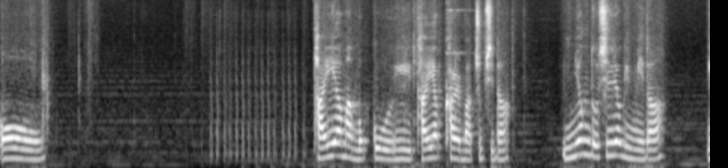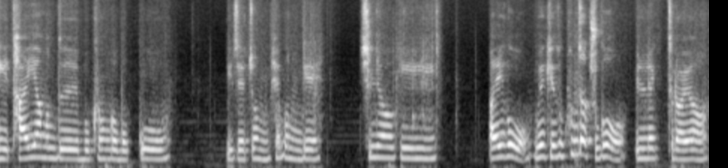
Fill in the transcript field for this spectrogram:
어. 다이아만 먹고 이 다이아 칼 맞춥시다. 운영도 실력입니다. 이 다이아몬드 뭐 그런 거 먹고 이제 좀 해보는 게 실력이 아이고 왜 계속 혼자 죽어 일렉트라야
